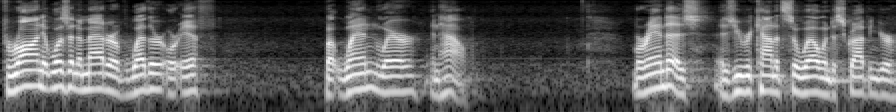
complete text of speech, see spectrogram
For Ron, it wasn't a matter of whether or if, but when, where, and how. Miranda, as, as you recounted so well when describing your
